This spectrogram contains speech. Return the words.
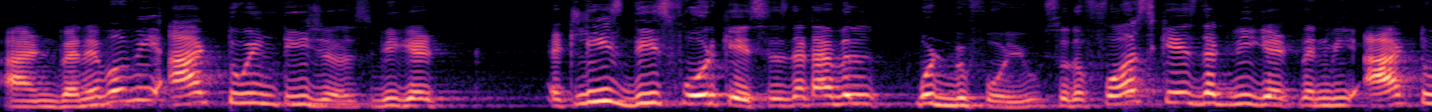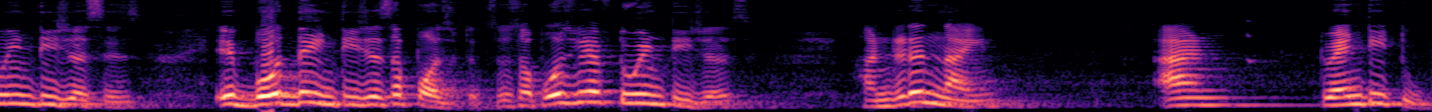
And whenever we add two integers, we get at least these four cases that I will put before you. So the first case that we get when we add two integers is if both the integers are positive. So suppose we have two integers, 109 and 22.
